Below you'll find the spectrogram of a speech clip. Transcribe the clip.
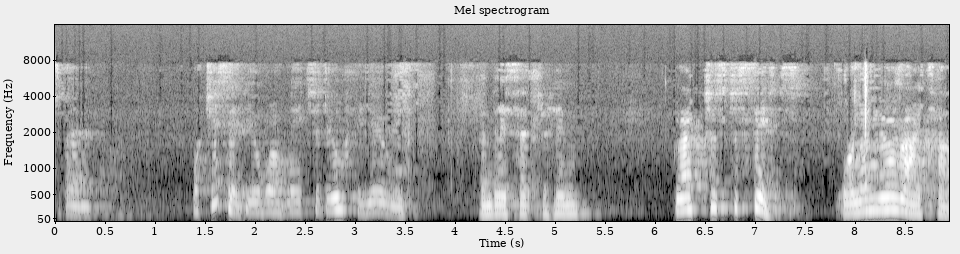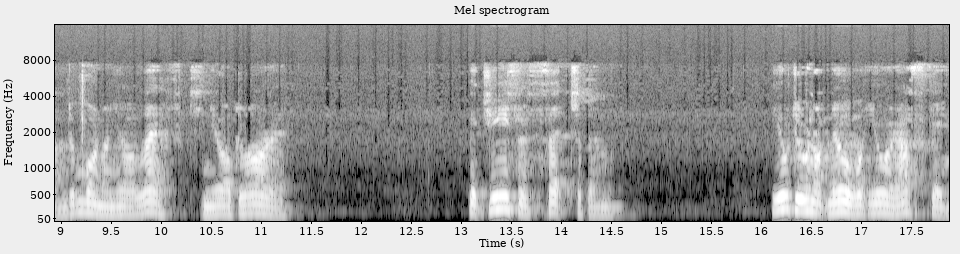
to them, What is it you want me to do for you? And they said to him, Grant us to sit, one on your right hand and one on your left, in your glory. But Jesus said to them, You do not know what you are asking.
